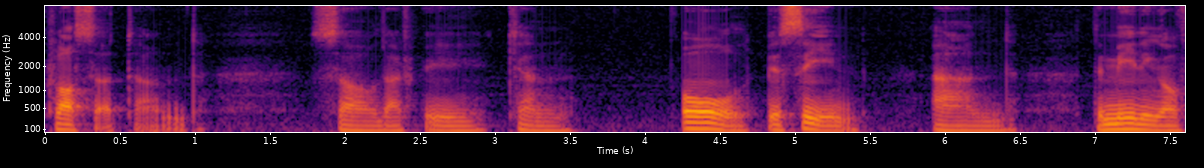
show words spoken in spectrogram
closet and so that we can all be seen and the meaning of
